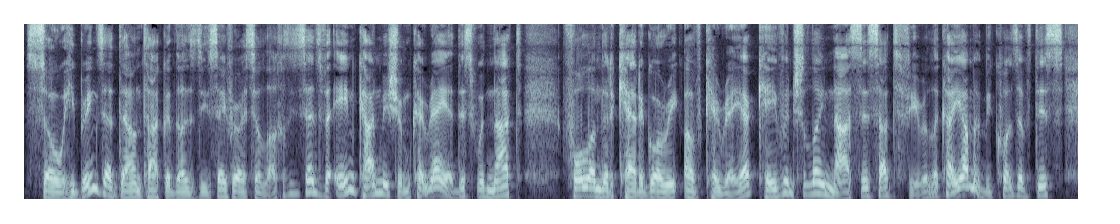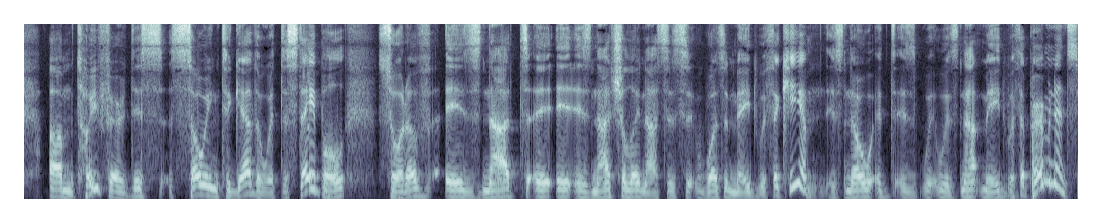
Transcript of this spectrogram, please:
So he brings that down. Taka does the Sefer. He says ve'ein kan mishum kereya. This would not fall under the category of kereya. Kevin shaloi nasis atfira lekayama because of this um, toifer, this sewing together with the staple, sort of is not is not shaloi nasis. It wasn't made with a kiyam. Is no it is it was not made with a permanence.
